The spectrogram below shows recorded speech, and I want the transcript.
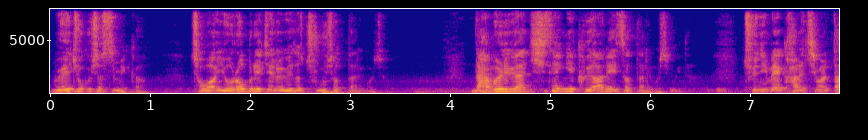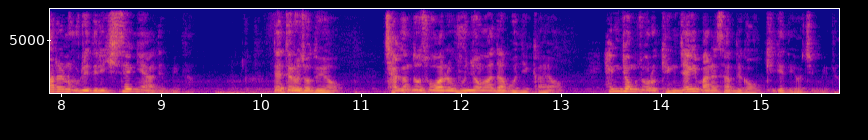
왜 죽으셨습니까? 저와 여러분의 죄를 위해서 죽으셨다는 거죠. 남을 위한 희생이 그 안에 있었다는 것입니다. 주님의 가르침을 따르는 우리들이 희생해야 됩니다. 때때로 저도요, 작은 도서관을 운영하다 보니까요, 행정적으로 굉장히 많은 사람들과 얽히게 되어집니다.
